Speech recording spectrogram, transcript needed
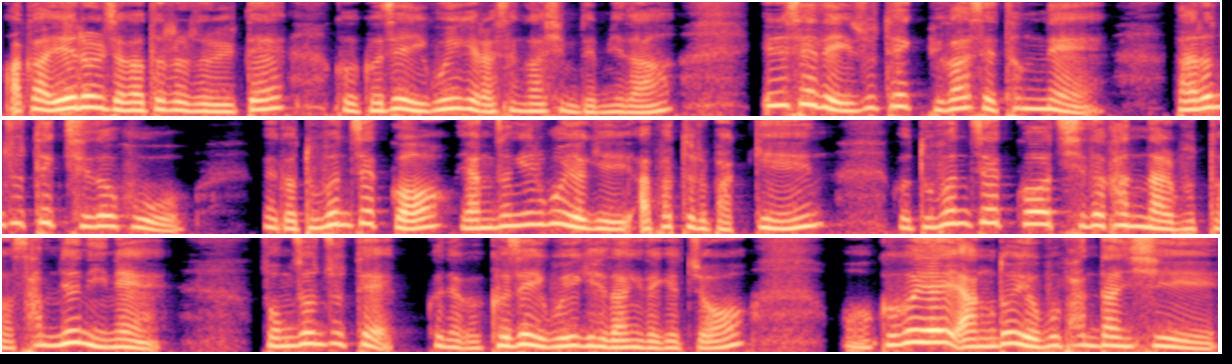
아까 예를 제가 들어드릴 때 그 거제 2구역이라 생각하시면 됩니다. 1세대 2주택 비과세 특례 다른 주택 취득 후 그러니까 두 번째 거 양정 1구역이 아파트로 바뀐 그 두 번째 거 취득한 날부터 3년 이내 종전주택 그러니까 거제 2구역이 해당이 되겠죠. 어, 그거의 양도 여부 판단 시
